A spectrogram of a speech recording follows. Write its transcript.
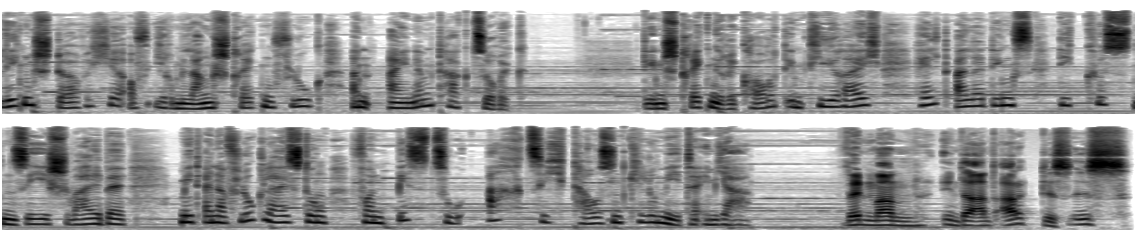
legen Störche auf ihrem Langstreckenflug an einem Tag zurück. Den Streckenrekord im Tierreich hält allerdings die Küstenseeschwalbe mit einer Flugleistung von bis zu 80.000 Kilometer im Jahr. Wenn man in der Antarktis ist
